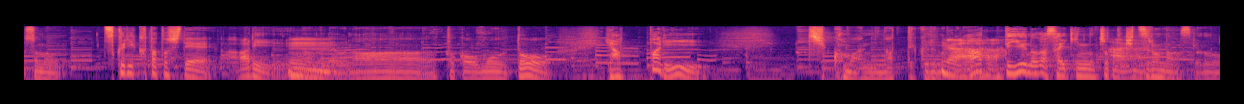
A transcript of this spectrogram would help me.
その作り方としてありなんだよなとか思うとやっぱり自己満になってくるのかなっていうのが最近のちょっと結論なんですけど。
